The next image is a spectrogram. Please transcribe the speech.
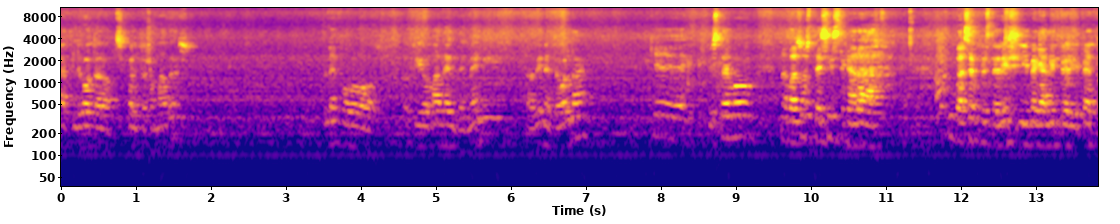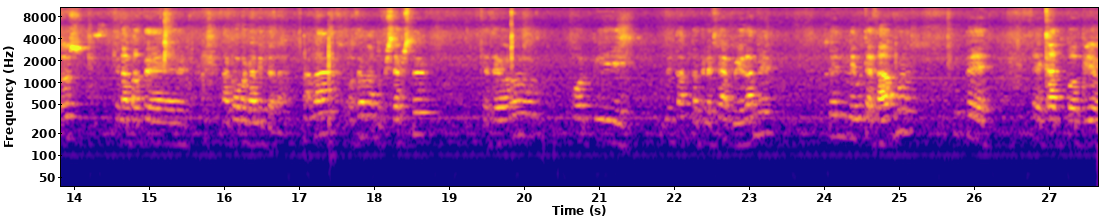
κάτι λιγότερο από τις υπόλοιπες ομάδες. Βλέπω ότι η ομάδα είναι δεμένη, τα δίνετε όλα και πιστεύω να μας δώσετε εσείς τη χαρά που μας έχουν στερήσει οι μεγαλύτεροι φέτος και να πάτε ακόμα καλύτερα. Αλλά το θέμα να το πιστέψετε και θεωρώ ότι μετά από τα τελευταία που είδαμε δεν είναι ούτε θαύμα, ούτε ε, κάτι το οποίο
